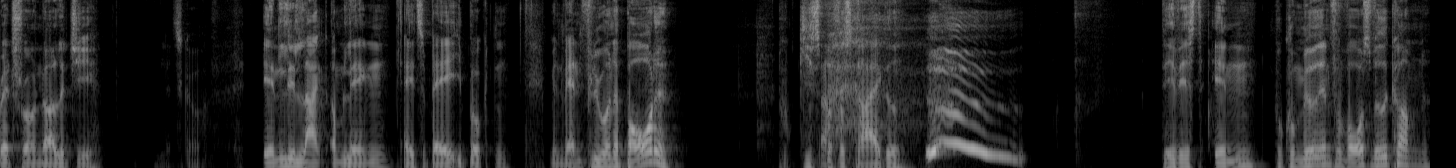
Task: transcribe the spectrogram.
retronology. Let's go. Endelig langt om længe er I tilbage i bugten. Men vandflyverne er borte. Du gisper forskrækket. Det er vist enden på komedien for vores vedkommende.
